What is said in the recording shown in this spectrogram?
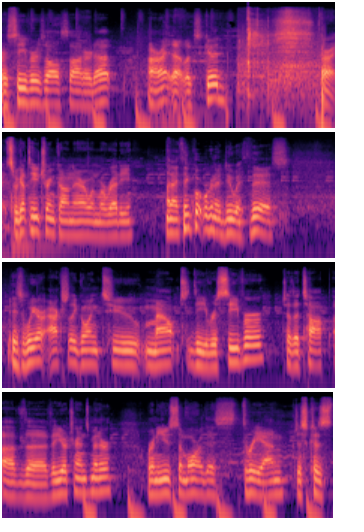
Receiver's all soldered up. All right, that looks good. All right, so we got the heat shrink on there when we're ready. And I think what we're gonna do with this is we are actually going to mount the receiver to the top of the video transmitter. We're gonna use some more of this 3M just because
